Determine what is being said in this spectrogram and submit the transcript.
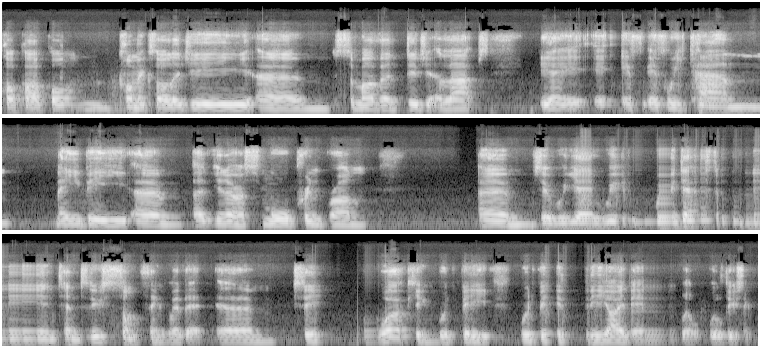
pop up on Comixology, um, some other digital apps. Yeah, if if we can, maybe um, a, you know a small print run. Um, so we, yeah, we we definitely intend to do something with it. Um, see, working would be would be the idea. and We'll we'll do something.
